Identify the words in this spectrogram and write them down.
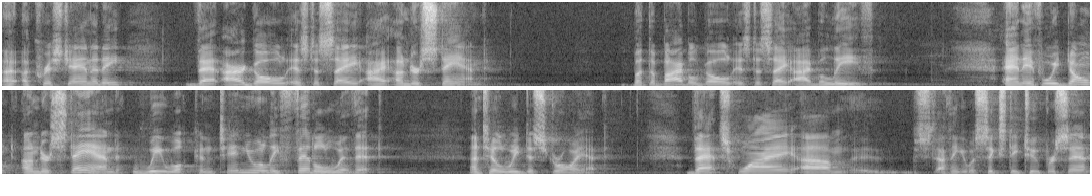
a, a Christianity that our goal is to say, I understand. But the Bible goal is to say, I believe. And if we don't understand, we will continually fiddle with it until we destroy it. That's why um, I think it was 62%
